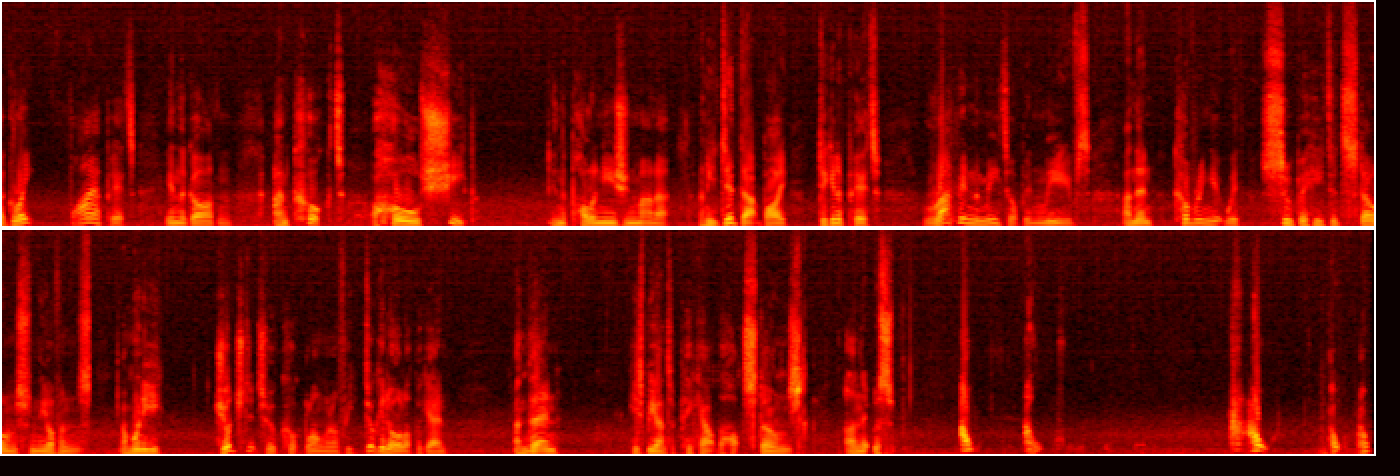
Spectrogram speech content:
a great fire pit in the garden and cooked a whole sheep in the Polynesian manner. And he did that by digging a pit, wrapping the meat up in leaves, and then covering it with superheated stones from the ovens. And when he judged it to have cooked long enough, he dug it all up again, and then he began to pick out the hot stones. And it was, ow, ow, ow, ow, ow.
